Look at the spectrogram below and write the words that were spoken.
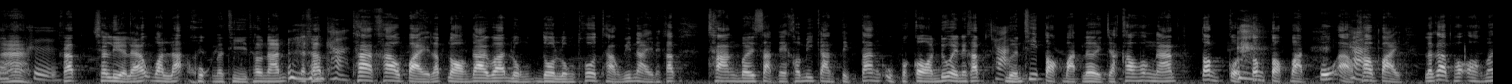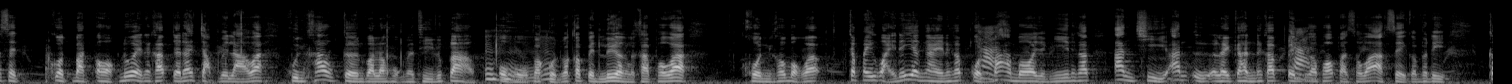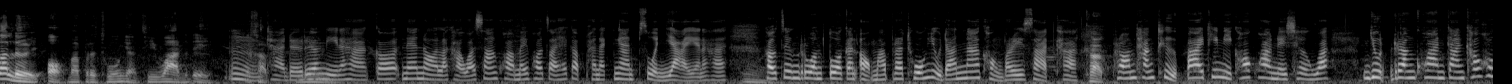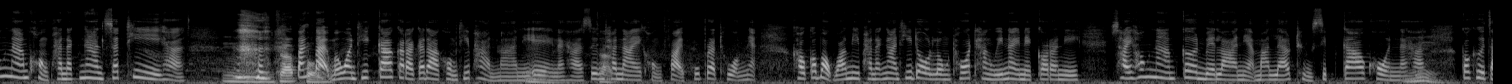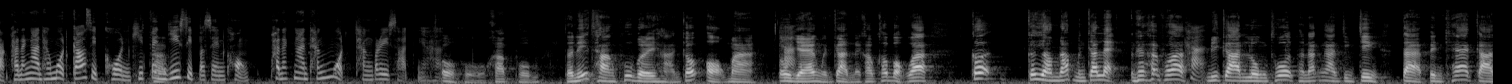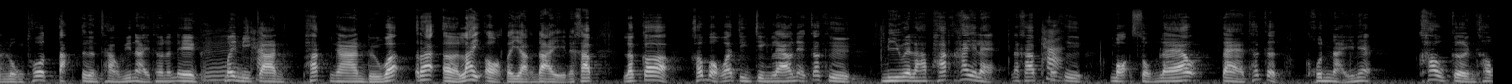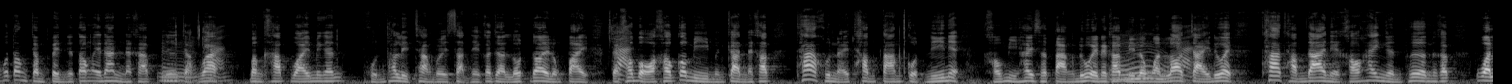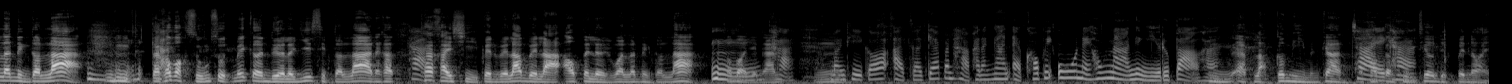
นั่นก็คือครับเฉลี่ยแล้ววันละ 6 นาทีเท่านั้นนะครับ ค่ะ ถ้าเข้าไปรับรองได้ว่าลงโดนลงโทษทางวินัยนะครับ ทางบริษัทเนี่ยเขามีการติดตั้งอุปกรณ์ด้วยนะครับ ค่ะเหมือนที่ตอกบัตรเลยจะเข้าห้องน้ำต้องกดต้องตอกบัตรปุ๊บอ่าค่ะ เข้าไป แล้วก็พอออกมาเสร็จกดบัตรออกด้วยนะครับ จะได้จับเวลาว่าคุณเข้าเกินวันละ 6 นาทีหรือเปล่าอื้อหือโอ้โห ปรากฏว่าก็เป็นเรื่องแล้วครับ เพราะว่าคนเขาบอกว่าจะไปไหวได้ยังไงนะครับ กดค่ะบ้าบออย่างนี้นะครับ อั้นฉี่อั้นอืออะไรกันนะครับ เป็นค่ะ กระเพาะปัสสาวะอักเสบกันพอดี ก็เลยออกมาประท้วงอย่างที่ว่านั่นเองอืมนะครับ ค่ะโดยเรื่องนี้นะคะ ก็แน่นอนละค่ะว่าสร้างความไม่พอใจให้กับพนักงานส่วนใหญ่อะนะคะ อืมเขาจึงรวมตัวกันออกมาประท้วงอยู่ด้านหน้าของบริษัทค่ะ ครับ พร้อมทั้งถือป้ายที่มีข้อความในเชิงว่า หยุดรังควานการเข้าห้องน้ำของพนักงานสักทีค่ะอืมครับ ตั้งแต่ผมเมื่อวันที่ 9 กรกฎาคมที่ผ่านมานี้อืมเองนะคะ ซึ่งครับทนายของฝ่ายผู้ประท้วงเนี่ยเขาก็บอกว่ามีพนักงานที่โดนลงโทษทางวินัยในกรณี ใช้ห้องน้ำเกินเวลาเนี่ยมาแล้วถึง 19 คนนะคะอืมก็คือจากพนักงานทั้งหมด 90 คน คิดเป็นครับ20%ของพนักงานทั้งหมดทั้งบริษัทเนี่ยค่ะโอ้โหครับผมตอนนี้ทางผู้บริหารก็ออกมาโต้แย้งเหมือนกันนะครับเขาบอกว่าก็ ก็ยอมรับเหมือนกันแหละนะครับเพราะว่าค่ะมีการลงโทษพนักงานจริง ๆ แต่เป็นแค่การลงโทษตักเตือนทางวินัยเท่านั้นเอง อืมไม่มีค่ะการพักงานหรือว่าละเอ่อไล่ออกแต่อย่างใดนะครับ แล้วก็เขาบอกว่าจริง ๆ แล้วเนี่ยก็คือมีเวลาพักให้แหละนะครับ ค่ะ ก็คือเหมาะสมแล้ว แต่ถ้าเกิดคนไหนเนี่ยเข้าเกินเขาก็ต้องจำเป็นจะต้องไอ้นั่นนะครับอืมเนื่องจากว่า ค่ะ บังคับไว้ไม่งั้นผลผลิตทางบริษัทเนี่ยก็จะลดด้อยลงไป แต่ค่ะ เขาบอกว่าเขาก็มีเหมือนกันนะครับ ถ้าคนไหนทำตามกฎนี้เนี่ย เขามีให้สตังค์ด้วยนะครับอืมมีรางวัลล่อค่ะใจด้วย ถ้าทำได้เนี่ยเขาให้เงินเพิ่มนะครับวันละ 1 ดอลลาร์อืมแต่เขาบอกสูงสุดไม่เกินเดือนละ 20 ดอลลาร์นะครับ ค่ะ ถ้าใครฉี่เป็นเวลาเวลาเอาไปเลยวันละ 1 ดอลลาร์เขาบอกอย่างนั้นค่ะ อืมบางทีก็อาจจะแก้ปัญหาพนักงานแอบเข้าไปอู้ในห้องน้ำอย่างนี้หรือเปล่าคะ อืมแอบหลับก็มีเหมือนกันใช่นะครับกลางค่ะ คืนเที่ยวดึกไปหน่อย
